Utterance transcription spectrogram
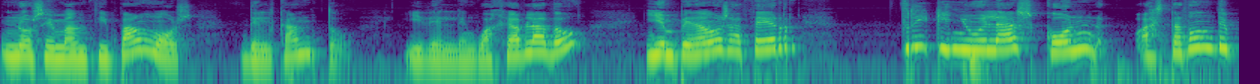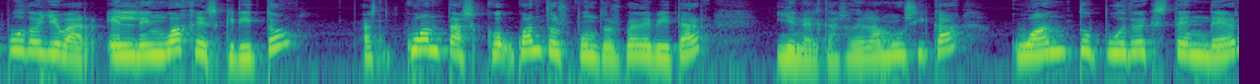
nos emancipamos del canto y del lenguaje hablado y empezamos a hacer triquiñuelas con hasta dónde puedo llevar el lenguaje escrito, cuántas, cuántos puntos puedo evitar y en el caso de la música, cuánto puedo extender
